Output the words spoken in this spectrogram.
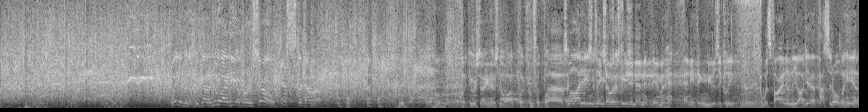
a minute, we've got a new idea for a show. Yes, the camera. but you were saying there's no output from football. Uh, well, I didn't think this they was were feeding in, him anything musically. It was fine in the yard. Yeah, pass it over here.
